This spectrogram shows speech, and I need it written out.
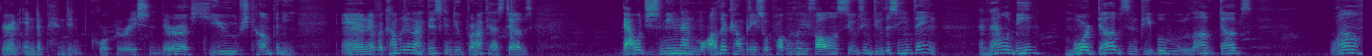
They're an independent corporation. They're a huge company. And if a company like this can do broadcast dubs, that would just mean that other companies will probably follow suit and do the same thing. And that would mean more dubs and people who love dubs. Well,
